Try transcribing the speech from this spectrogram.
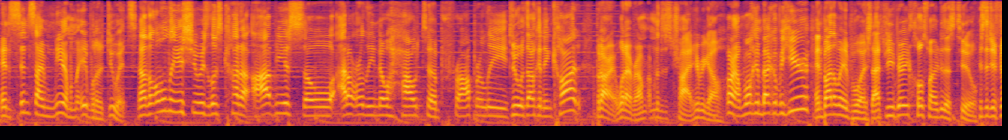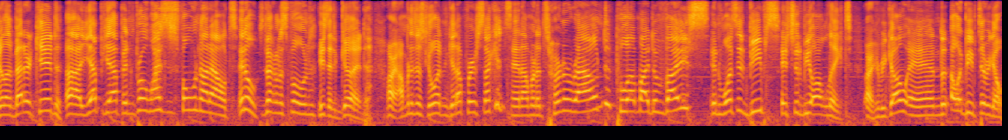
And since I'm near him, I'm able to do it. Now, the only issue is it looks kind of obvious, so I don't really know how to properly do it without getting caught. But all right, whatever. I'm, I'm gonna just try it. Here we go. All right, I'm walking back over here. And by the way, boys, I have to be very close when I do this too. He said, you feeling better, kid? Uh, yep, yep. And bro, why is this phone not out? And no, he's back on his phone. He said, good. All right, I'm gonna just go ahead and get up for a second. And I'm gonna turn around, pull out my device. And once it beeps, it should be all linked. All right, here we go. And oh, it beeped. There we go.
